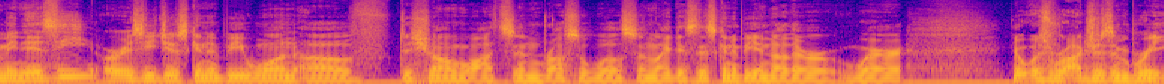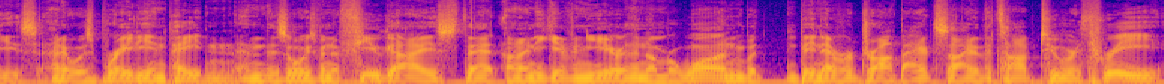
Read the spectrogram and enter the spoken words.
I mean, is he, or is he just going to be one of Deshaun Watson, Russell Wilson? Like, is this going to be another where it was Rodgers and Brees, and it was Brady and Peyton, and there's always been a few guys that on any given year are the number one, but they never drop outside of the top two or three.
